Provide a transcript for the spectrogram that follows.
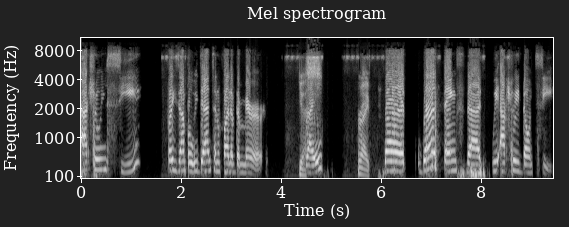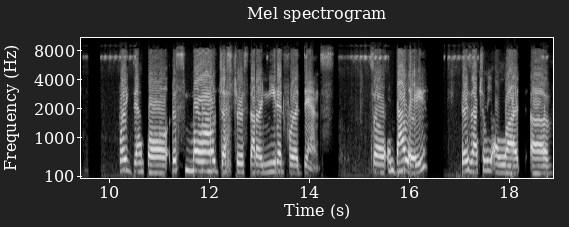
actually see. For example, we dance in front of the mirror, right? Yes. Right. But there are things that we actually don't see. For example, the small gestures that are needed for a dance. So in ballet, there's actually a lot of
